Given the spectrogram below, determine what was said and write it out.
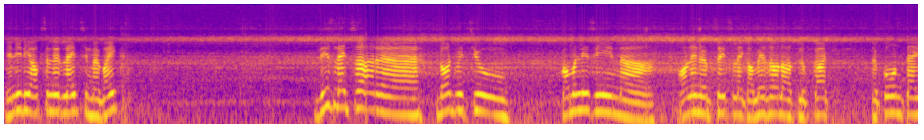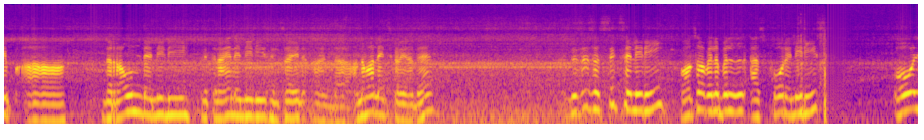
LED auxiliary lights in my bike. These lights are uh, not which you commonly see in uh, online websites like Amazon or Flipkart. The cone type, uh, the round LED with 9 LEDs inside and uh, Anamar lights kadiyadhu. This is a 6 LED, also available as 4 LEDs. Oval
